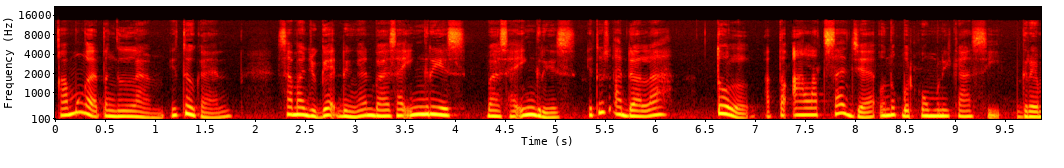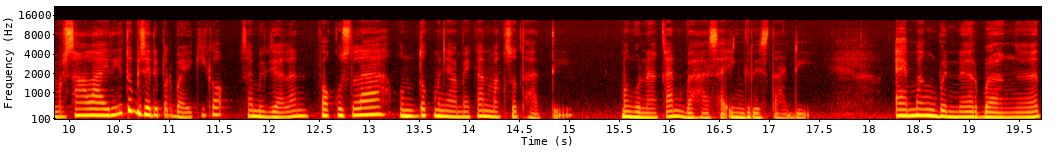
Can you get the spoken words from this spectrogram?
Kamu nggak tenggelam itu kan? Sama juga dengan bahasa Inggris. Bahasa Inggris itu adalah tool atau alat saja untuk berkomunikasi. Grammar salah ini itu bisa diperbaiki kok sambil jalan. Fokuslah untuk menyampaikan maksud hati menggunakan bahasa Inggris tadi. Emang bener banget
